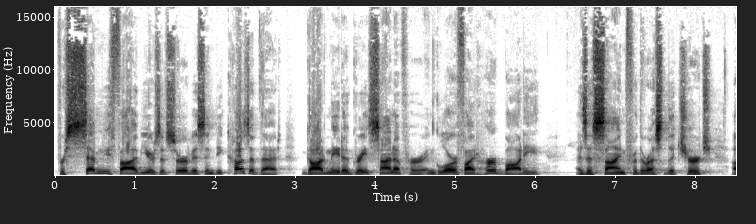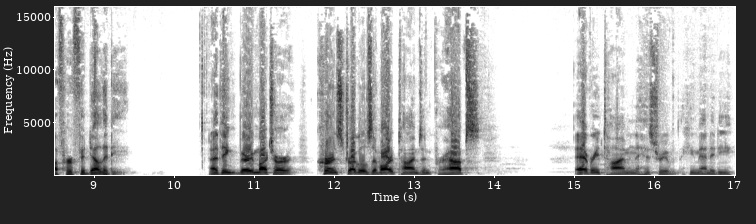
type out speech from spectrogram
for 75 years of service. And because of that, God made a great sign of her and glorified her body as a sign for the rest of the church of her fidelity. And I think very much our current struggles of our times, and perhaps every time in the history of humanity,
